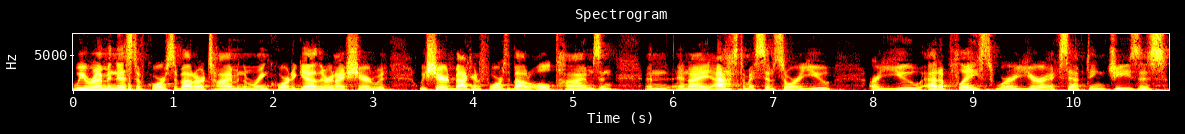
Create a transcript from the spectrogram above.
we reminisced, of course, about our time in the Marine Corps together, and I shared with, we shared back and forth about old times. And, and, and I asked him, I said, So are you, are you at a place where you're accepting Jesus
